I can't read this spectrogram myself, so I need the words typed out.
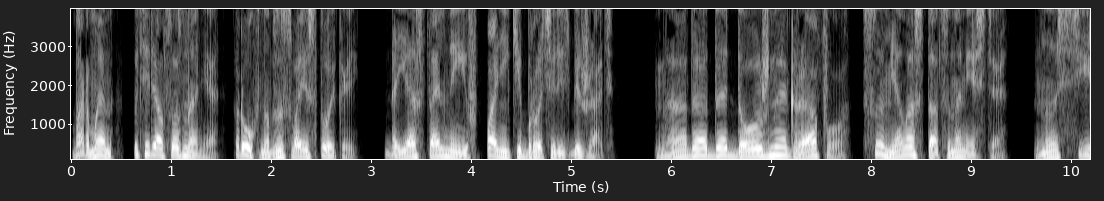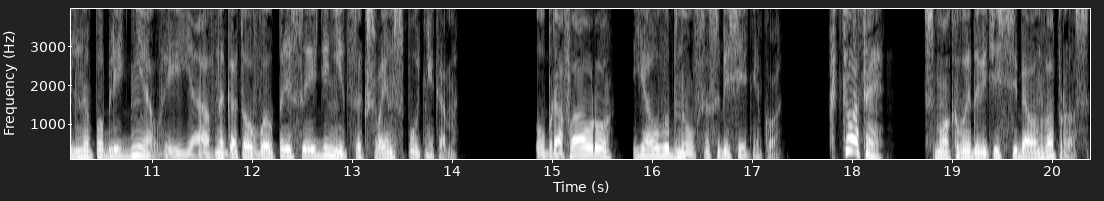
бармен потерял сознание, рухнув за своей стойкой, да и остальные в панике бросились бежать. Надо отдать должное графу, сумел остаться на месте. Но сильно побледнел и явно готов был присоединиться к своим спутникам. Убрав ауру, я улыбнулся собеседнику. «Кто ты? Смог выдавить из себя он вопрос.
